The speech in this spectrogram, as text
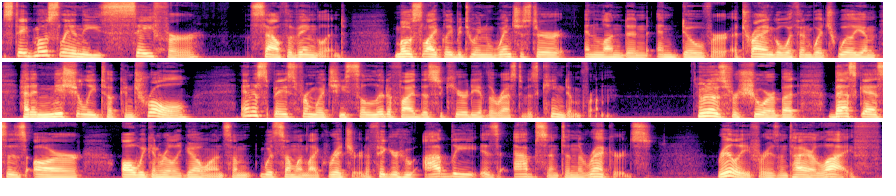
stayed mostly in the safer south of England most likely between Winchester and London and Dover, a triangle within which William had initially took control, and a space from which he solidified the security of the rest of his kingdom from. Who knows for sure, but best guesses are all we can really go on some with someone like Richard, a figure who oddly is absent in the records, really for his entire life.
